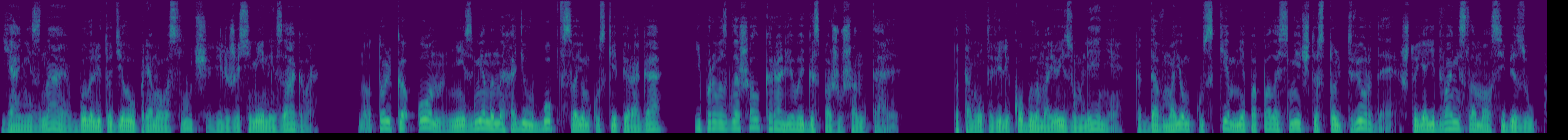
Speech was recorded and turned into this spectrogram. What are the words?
Я не знаю, было ли то дело упрямого случая или же семейный заговор, но только он неизменно находил Боб в своем куске пирога и провозглашал королевой госпожу Шанталь. Потому-то велико было мое изумление, когда в моем куске мне попалось нечто столь твердое, что я едва не сломал себе зуб.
